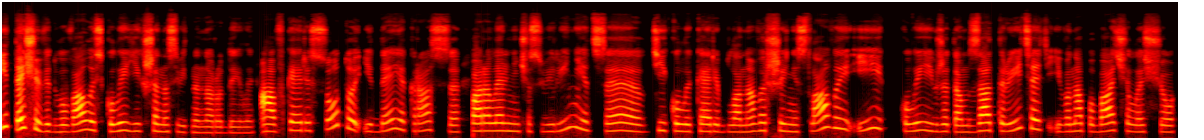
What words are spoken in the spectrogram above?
і те, що відбувалось, коли їх ще на світ не народили. А в Керрі Сото іде якраз паралельні часові лінії: це ті, коли Керрі була на вершині слави, і коли їй вже там за 30, і вона побачила, що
